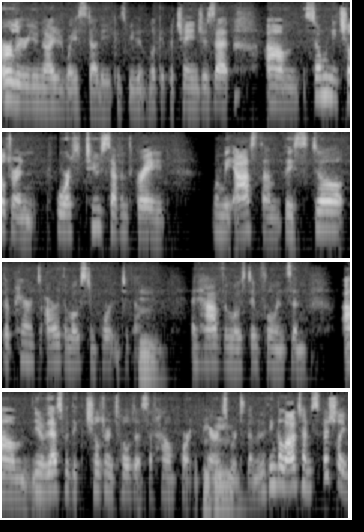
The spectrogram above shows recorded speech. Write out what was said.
earlier United Way study because we didn't look at the change, is that um, so many children, fourth to seventh grade, when we ask them, they still their parents are the most important to them Mm. And have the most influence and um, you know that's what the children told us of how important parents were Mhm. to them and i think a lot of times especially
